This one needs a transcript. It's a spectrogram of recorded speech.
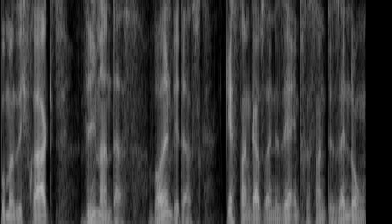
wo man sich fragt, will man das? Wollen wir das? Gestern gab es eine sehr interessante Sendung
